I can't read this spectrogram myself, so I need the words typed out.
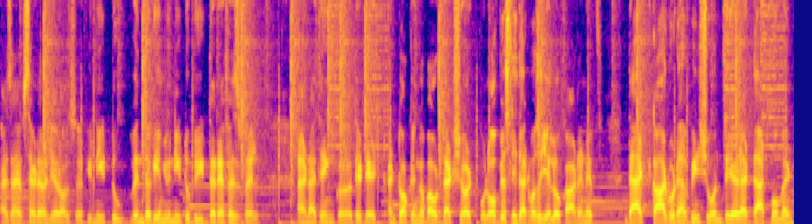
as I have said earlier, also if you need to win the game, you need to beat the ref as well. And I think uh, they did. And talking about that shirt pull, obviously that was a yellow card, and if that card would have been shown there at that moment,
